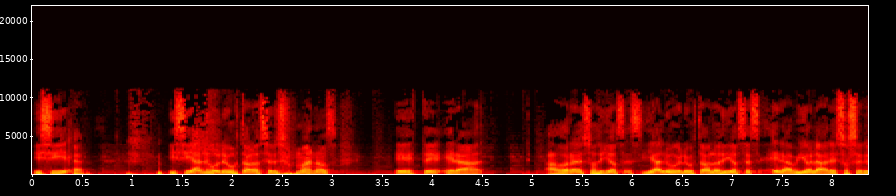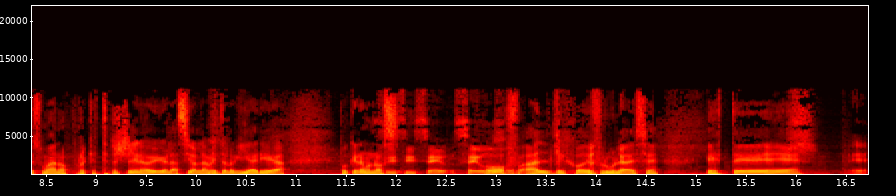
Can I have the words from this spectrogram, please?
Y si, Claro. y si algo le gustaba a los seres humanos, este, era adorar a esos dioses, y algo que le gustaba a los dioses era violar a esos seres humanos, porque está lleno de violación la mitología griega, porque eran unos... Sí, sí, Ze- Zeus. Uf, alto hijo de frula ese. Este... Eh,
